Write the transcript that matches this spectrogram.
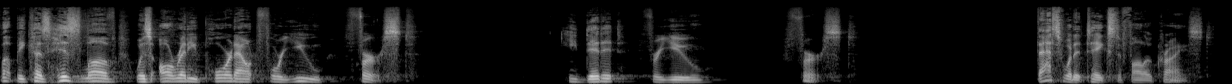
but because his love was already poured out for you first. He did it for you first. That's what it takes to follow Christ.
